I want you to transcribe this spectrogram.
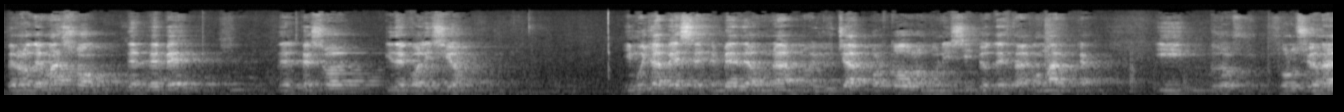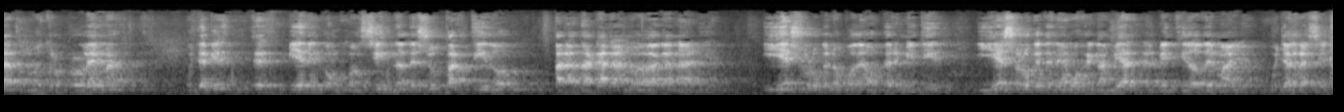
Pero los demás son del PP, del PSOE y de coalición. Y muchas veces, en vez de aunarnos y luchar por todos los municipios de esta comarca y solucionar nuestros problemas, muchas veces vienen con consignas de sus partidos para atacar a Nueva Canaria. Y eso es lo que no podemos permitir. Y eso es lo que tenemos que cambiar el 22 de mayo. Muchas gracias.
